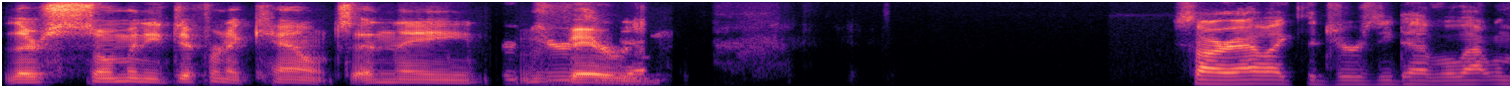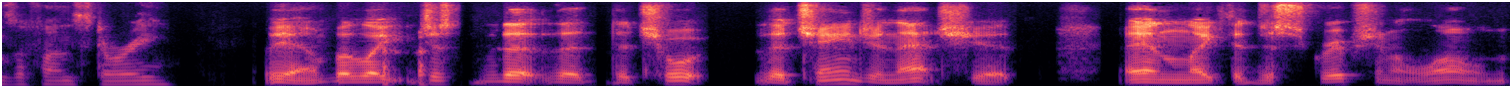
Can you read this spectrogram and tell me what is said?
There's so many different accounts, and they The vary. Devil. Sorry, I like the Jersey Devil. That one's a fun story. Yeah, but like just the the the cho- the change in that shit, and like the description alone.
